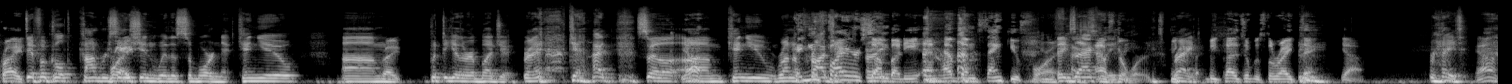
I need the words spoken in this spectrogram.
Right. difficult conversation with a subordinate? Can you um, Right. put together a budget, right? So, Yeah. um, can you run a Can project? you fire right? somebody and have them thank you for it Exactly. afterwards? be- Right. Because it was the right thing. Yeah. Right. Yeah.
